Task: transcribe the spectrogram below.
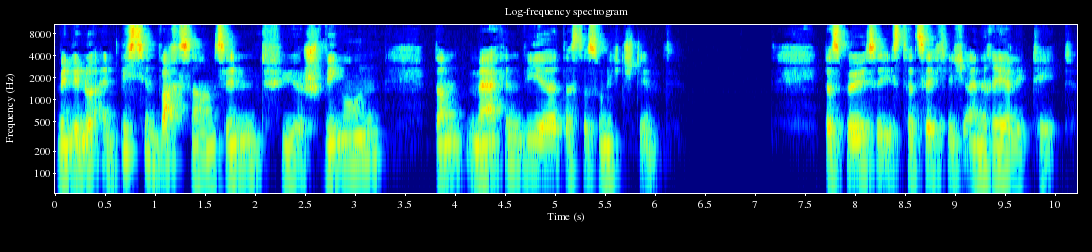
wenn wir nur ein bisschen wachsam sind für Schwingungen, dann merken wir, dass das so nicht stimmt. Das Böse ist tatsächlich eine Realität,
